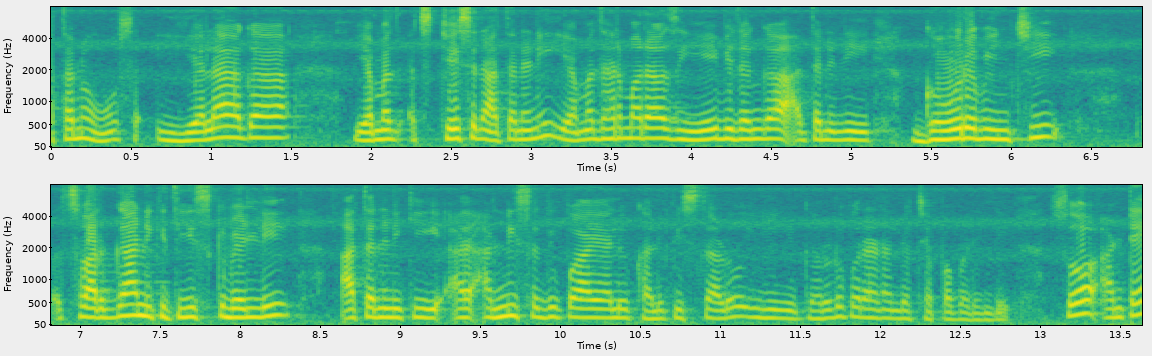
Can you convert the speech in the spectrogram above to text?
అతను ఎలాగా యమ చేసిన అతనిని యమధర్మరాజు ఏ విధంగా అతనిని గౌరవించి స్వర్గానికి తీసుకువెళ్ళి అతనికి అన్ని సదుపాయాలు కల్పిస్తాడో ఈ గరుడ పురాణంలో చెప్పబడింది. సో అంటే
